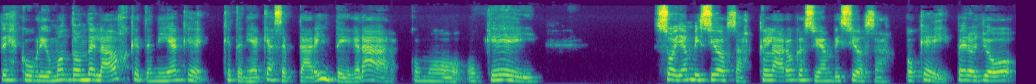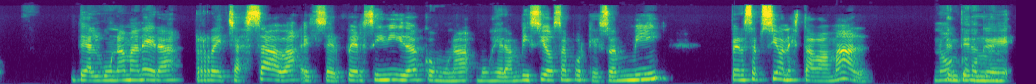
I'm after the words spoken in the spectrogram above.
descubrí un montón de lados que tenía que, que tenía que aceptar e integrar, como, ok, soy ambiciosa, claro que soy ambiciosa, ok, pero yo de alguna manera rechazaba el ser percibida como una mujer ambiciosa porque eso en mi percepción estaba mal, ¿no? Como que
